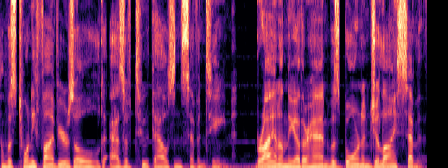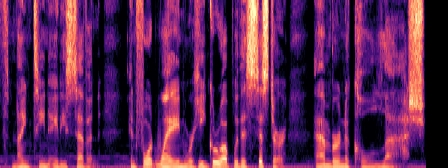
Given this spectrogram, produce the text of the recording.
and was 25 years old as of 2017. Bryan, on the other hand, was born on July 7, 1987, in Fort Wayne, where he grew up with his sister, Amber Nicole Lash.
